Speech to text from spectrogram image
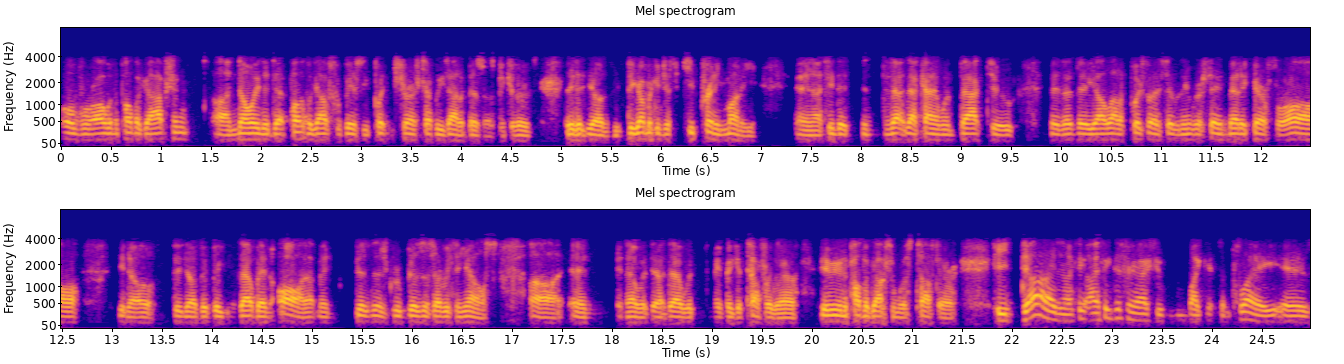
overall with the public option uh, knowing that, that public office will basically put insurance companies out of business because they, you know, the government can just keep printing money. And I think that that, that kind of went back to that they got a lot of pushback. I said when they were saying Medicare for all, you know, you know, the big, that meant all. That meant business, group business, everything else. Uh, and and that would that, that would make it tougher there. Even the public option was tough there. He does, and I think I think this one actually might get some play is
